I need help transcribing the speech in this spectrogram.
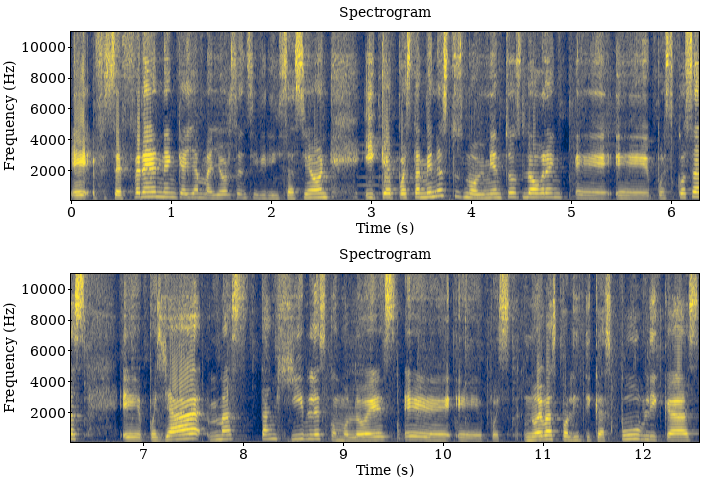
eh, se frenen, que haya mayor sensibilización y que pues también estos movimientos logren eh, pues cosas pues ya más tangibles como lo es pues nuevas políticas públicas,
